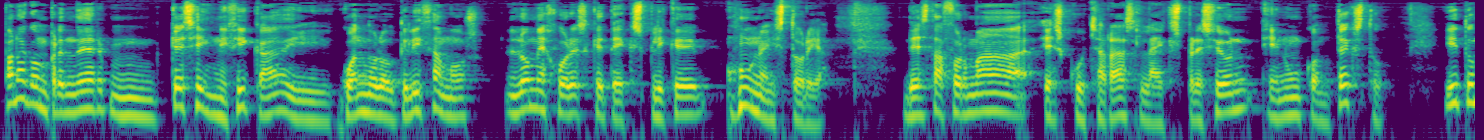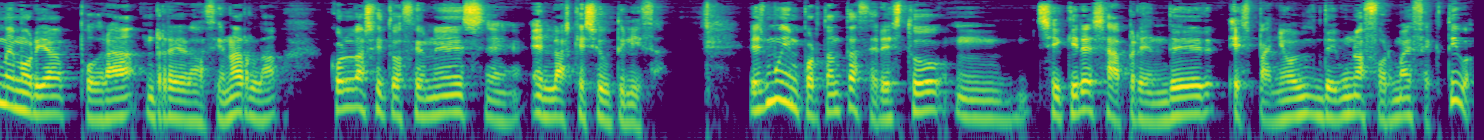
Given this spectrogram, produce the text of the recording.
Para comprender mm, qué significa y cuándo lo utilizamos, lo mejor es que te explique una historia. De esta forma escucharás la expresión en un contexto y tu memoria podrá relacionarla con las situaciones eh, en las que se utiliza. Es muy importante hacer esto mm, si quieres aprender español de una forma efectiva.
